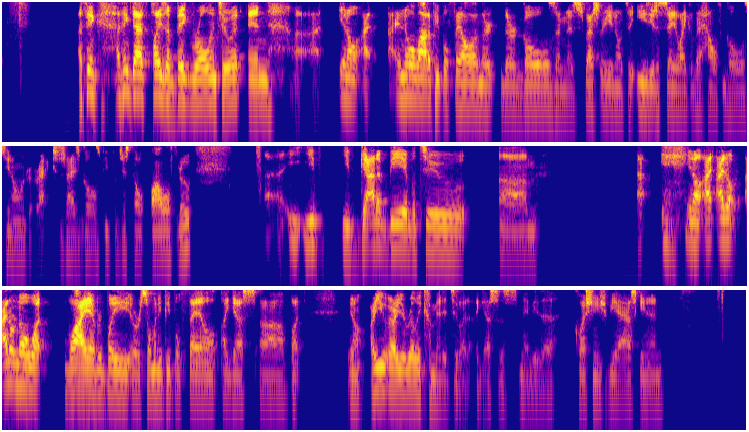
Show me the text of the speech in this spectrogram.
I think I think that plays a big role into it, and uh, you know I. I know a lot of people fail on their their goals, and especially you know it's easy to say like the health goals, you know, or exercise goals. People just don't follow through. Uh, you've you've got to be able to, um, you know, I I don't I don't know what why everybody or so many people fail. I guess, uh, but you know, are you are you really committed to it? I guess is maybe the question you should be asking and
